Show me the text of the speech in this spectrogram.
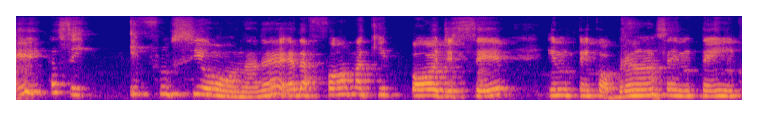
E assim, e funciona, né? É da forma que pode ser, e não tem cobrança, e não tem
